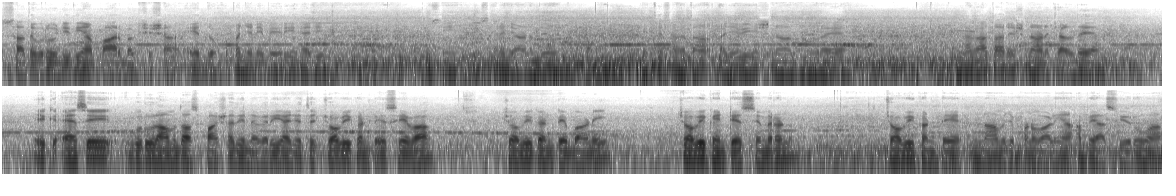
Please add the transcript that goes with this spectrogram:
ਸਤਿਗੁਰੂ ਜੀ ਦੀਆਂ ਪਾਰ ਬਖਸ਼ਿਸ਼ਾਂ, ਇਹ ਦੁੱਖ ਭੰਜਨੀ ਬੇਰੀ ਹੈ ਜੀ। ਤੁਸੀਂ ਸਾਰੇ ਜਾਣਦੇ ਹੋ। ਇੱਥੇ ਸੰਗਤਾਂ ਅਜੇ ਵੀ ਇਸ਼ਨਾਨ ਹੋ ਰਹੇ ਆ। ਲਗਾਤਾਰ ਇਸ਼ਨਾਨ ਚੱਲਦੇ ਆ। ਇੱਕ ਐਸੇ ਗੁਰੂ ਰਾਮਦਾਸ ਪਾਤਸ਼ਾਹ ਦੀ ਨਗਰੀ ਆ, ਜਿੱਥੇ 24 ਘੰਟੇ ਸੇਵਾ 24 ਘੰਟੇ ਬਾਣੀ 24 ਘੰਟੇ ਸਿਮਰਨ 24 ਘੰਟੇ ਨਾਮ ਜਪਣ ਵਾਲੀਆਂ ਅਭਿਆਸੀ ਰੂਹਾਂ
